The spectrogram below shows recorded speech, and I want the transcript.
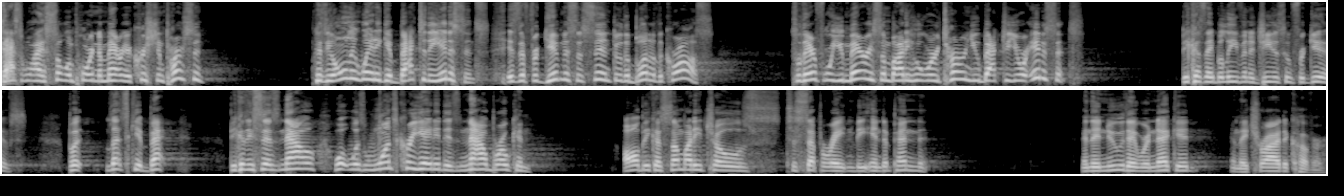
That's why it's so important to marry a Christian person. Because the only way to get back to the innocence is the forgiveness of sin through the blood of the cross. So therefore, you marry somebody who will return you back to your innocence because they believe in a Jesus who forgives. But let's get back because he says, now what was once created is now broken. All because somebody chose to separate and be independent. And they knew they were naked and they tried to cover.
